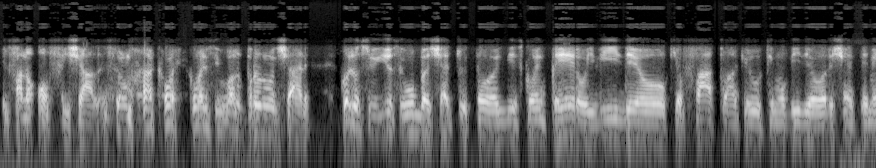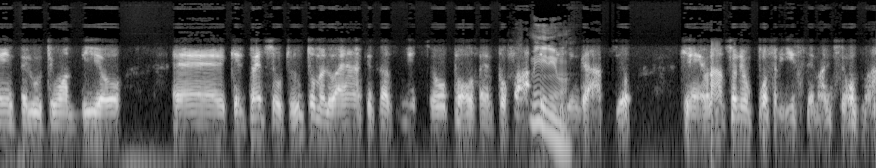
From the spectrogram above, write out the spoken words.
Il Fano Official, insomma, come, come si vuole pronunciare. Quello su YouTube c'è tutto il disco intero, i video che ho fatto, anche l'ultimo video recentemente, l'ultimo addio, eh, che il pezzo tutto me lo hai anche trasmesso poco tempo fa, Minimo. ti ringrazio che è una canzone un po' triste, ma insomma,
